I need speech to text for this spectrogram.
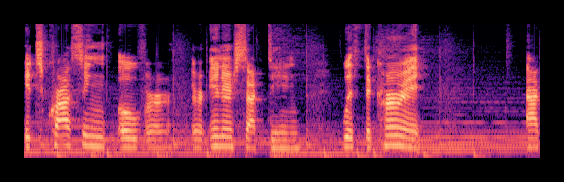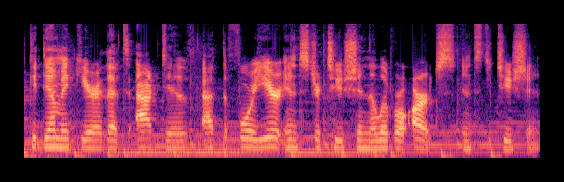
it's crossing over or intersecting with the current academic year that's active at the four year institution, the liberal arts institution.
